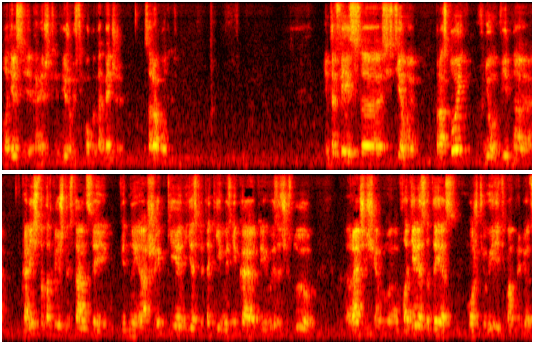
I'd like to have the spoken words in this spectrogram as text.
владельцы коммерческой недвижимости могут опять же заработать. Интерфейс э, системы простой, в нем видно количество подключенных станций, видны ошибки, если такие возникают, и вы зачастую раньше, чем владелец АТС, можете увидеть, вам придет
